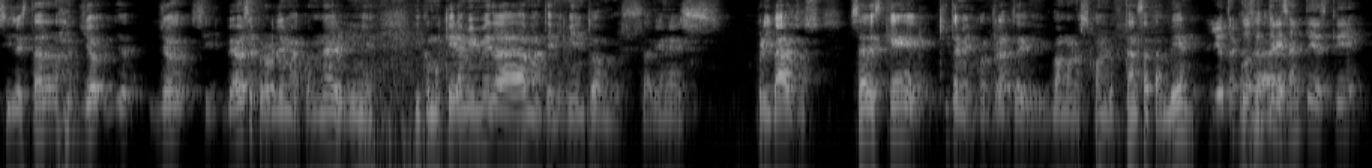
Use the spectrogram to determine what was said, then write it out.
si le está yo, yo, yo si veo ese problema con una aerolínea y como quiera a mí me da mantenimiento a mis aviones privados, ¿sabes qué? Quítame el contrato y vámonos con Lufthansa también. Y otra O cosa sea, interesante es que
